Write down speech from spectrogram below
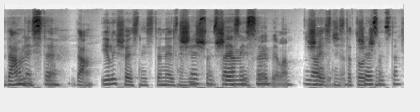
Sedamnaeste, da, ili šesnaeste, ne znam više. 16., ja je bila. Da. Šesnaesta, točno. 16.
